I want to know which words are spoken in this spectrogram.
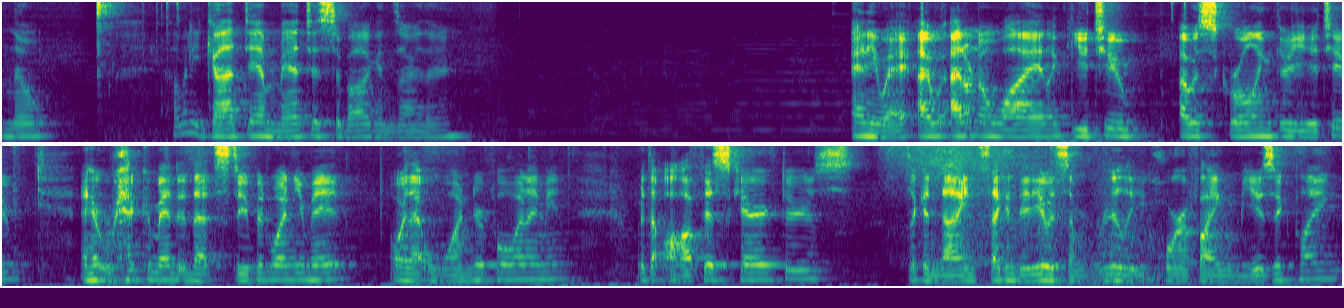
No. How many goddamn Mantis Toboggans are there? Anyway, I, I don't know why, like YouTube, I was scrolling through YouTube and it recommended that stupid one you made, or that wonderful one, I mean, with the office characters. It's like a nine second video with some really horrifying music playing.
